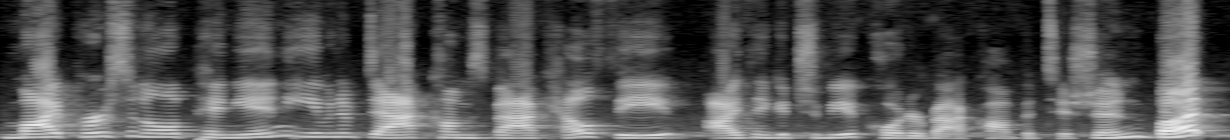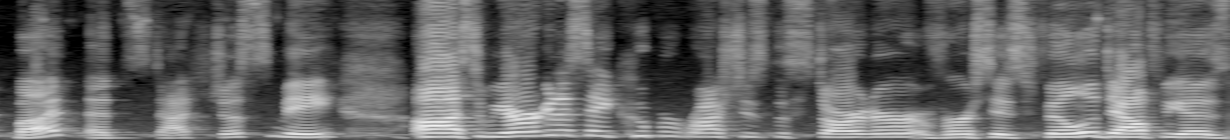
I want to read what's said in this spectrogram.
my personal opinion, even if Dak comes back healthy, I think it should be a quarterback competition. But but that's that's just me. Uh, so we are going to say Cooper Rush is the starter versus Philadelphia's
